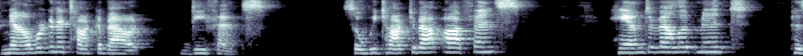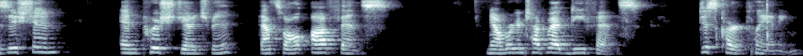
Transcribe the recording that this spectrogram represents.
Now we're going to talk about defense. So we talked about offense, hand development, position, and push judgment. That's all offense. Now we're going to talk about defense, discard planning.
